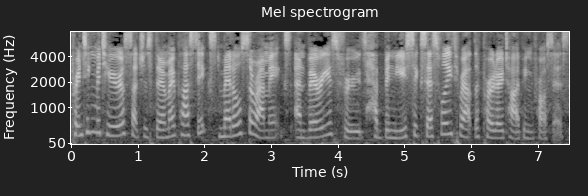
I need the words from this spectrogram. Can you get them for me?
Printing materials such as thermoplastics, metal, ceramics, and various foods have been used successfully throughout the prototyping process.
